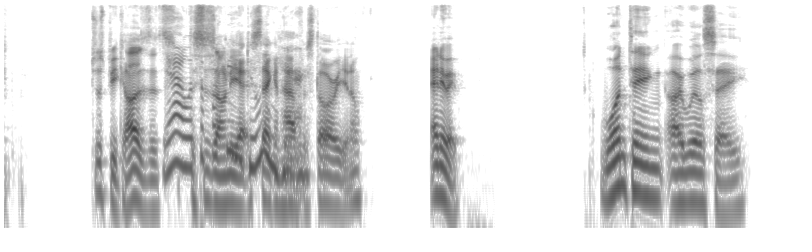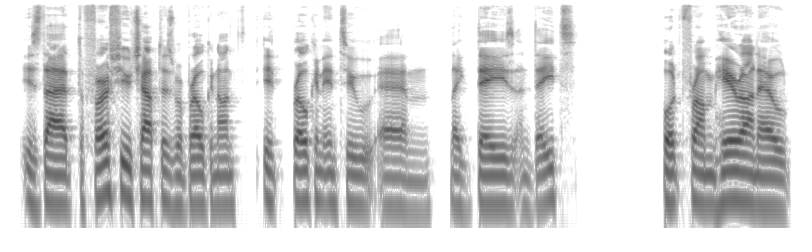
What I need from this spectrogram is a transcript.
just because it's Yeah, what this the is fuck are only you a doing second half of here? the story, you know. Anyway, one thing I will say is that the first few chapters were broken on it broken into um like days and dates, but from here on out,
